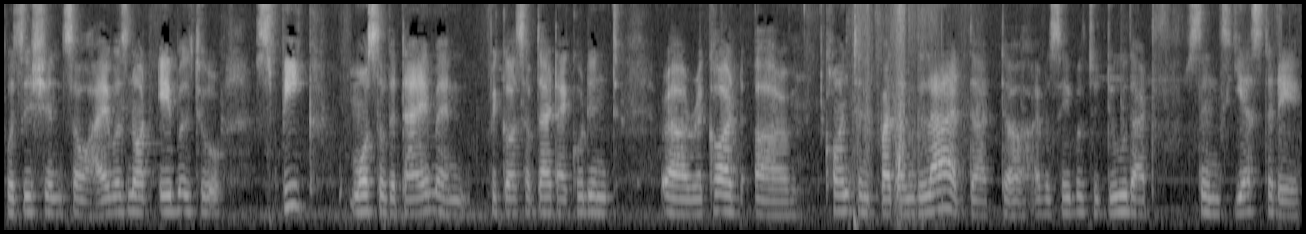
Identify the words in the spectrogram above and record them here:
position. So I was not able to speak most of the time, and because of that, I couldn't uh, record uh, content. But I'm glad that uh, I was able to do that since yesterday.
